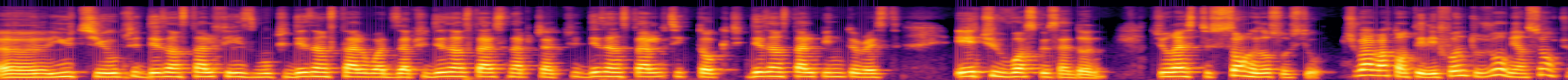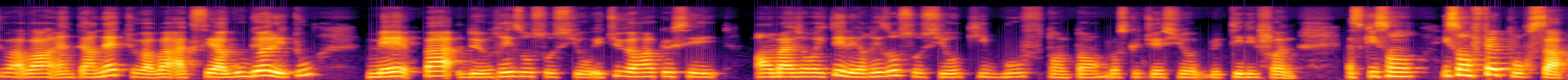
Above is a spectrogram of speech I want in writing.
euh, YouTube, tu désinstalles Facebook, tu désinstalles WhatsApp, tu désinstalles Snapchat, tu désinstalles TikTok, tu désinstalles Pinterest et tu vois ce que ça donne. Tu restes sans réseaux sociaux. Tu vas avoir ton téléphone toujours, bien sûr, tu vas avoir Internet, tu vas avoir accès à Google et tout, mais pas de réseaux sociaux. Et tu verras que c'est en majorité les réseaux sociaux qui bouffent ton temps lorsque tu es sur le téléphone. Parce qu'ils sont, ils sont faits pour ça.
